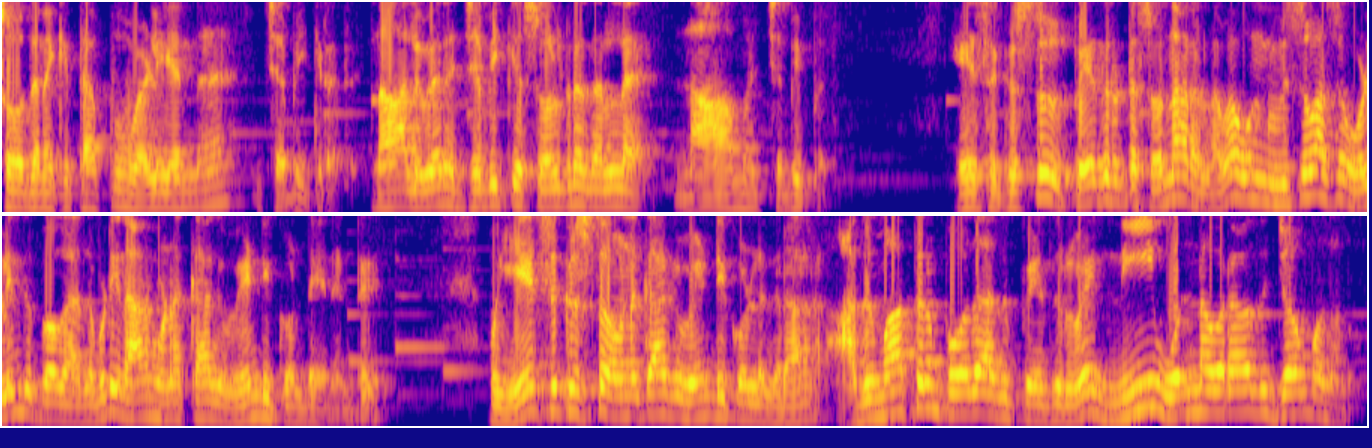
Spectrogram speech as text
சோதனைக்கு தப்பும் வழி என்ன? ஜெபிக்கிறது. நாலு பேரை ஜெபிக்க சொல்றதல்ல நாம ஜெபிப்பது. ஏசு கிறிஸ்து பேதுருட்ட சொன்னார் அல்லவா உன் விசுவாசம் ஒளிந்து போகாதபடி நான் உனக்காக வேண்டிக் கொண்டேன் என்று. இப்போ ஏசு கிறிஸ்து அவனுக்காக வேண்டிக் கொள்ளுகிறார். அது மாத்திரம் போதாது பேதுருவே நீ ஒன் ஹவராவது ஜெபம் பண்ணணும்.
